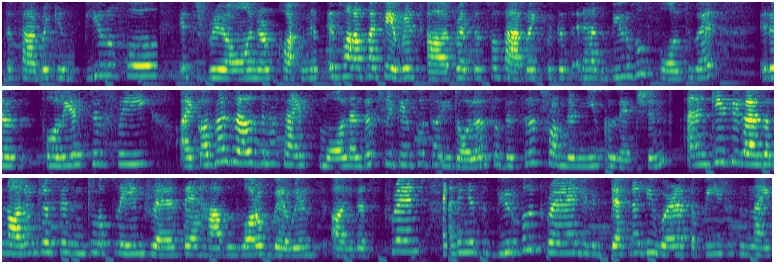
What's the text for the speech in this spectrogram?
The fabric is beautiful. It's rayon or cotton. It's one of my favorite uh, dresses for fabrics because it has a beautiful fall to it. It is polyester free I got myself in a size small and this retailed for $30 so this is from their new collection. And in case you guys are not interested into a plain dress they have a lot of variants on this print. I think it's a beautiful print. You can definitely wear it at the beach with a nice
